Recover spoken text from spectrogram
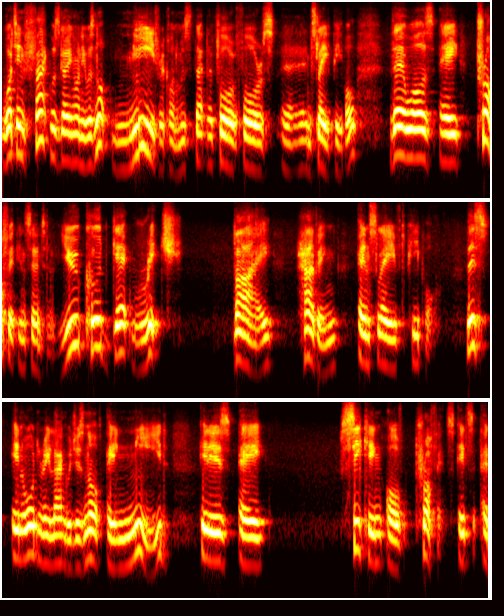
what in fact was going on here was not need for economists that for for uh, enslaved people. There was a profit incentive. You could get rich by having enslaved people. This, in ordinary language, is not a need. It is a seeking of profits. It's a,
